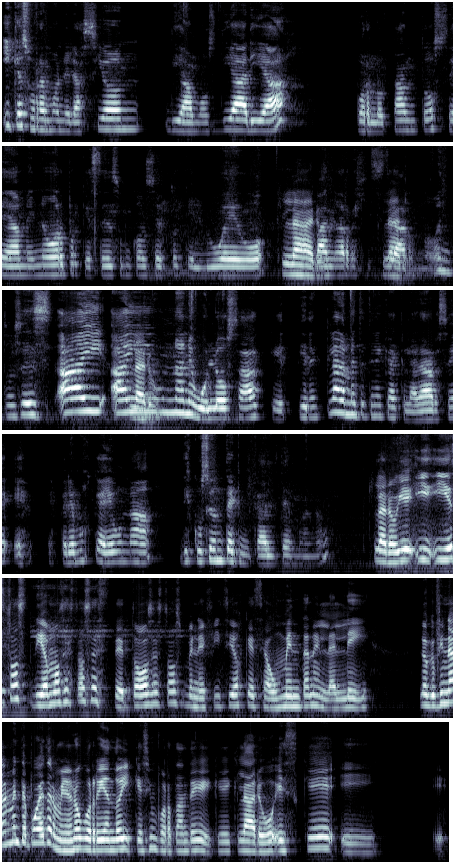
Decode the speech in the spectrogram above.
y que su remuneración, digamos, diaria, por lo tanto, sea menor, porque este es un concepto que luego claro, van a registrar, claro. ¿no? Entonces, hay, hay claro. una nebulosa que tiene, claramente tiene que aclararse. Esperemos que haya una discusión técnica del tema, ¿no? Claro, y, y estos, digamos, estos, este, todos estos beneficios que se aumentan en la ley, lo que finalmente puede terminar ocurriendo y que es importante que quede claro es que eh, eh,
